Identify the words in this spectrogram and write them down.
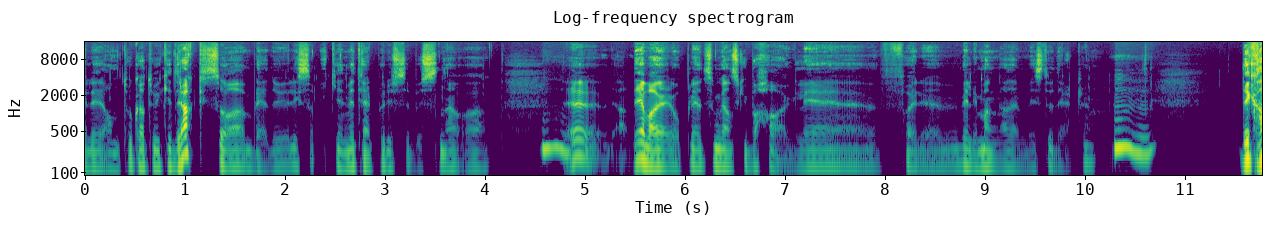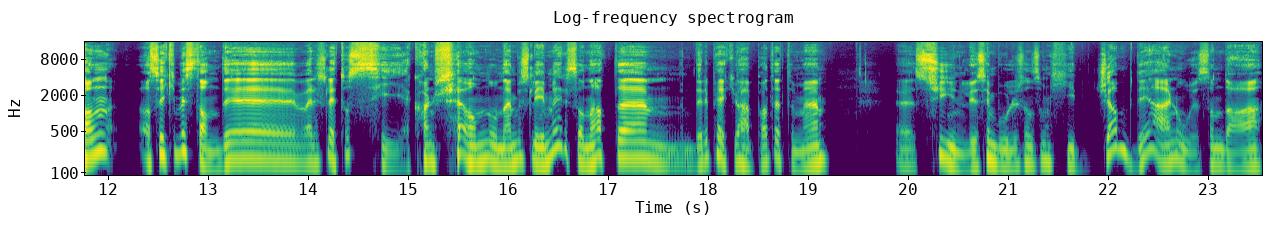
eller antok at du ikke drakk, så ble du liksom ikke invitert på russebussene. og Mm. eh, Det var jo opplevd som ganske ubehagelig eh, for veldig mange av dem vi studerte. Mm. Det kan altså ikke bestandig være så lett å se, kanskje, om noen er muslimer. Sånn at um, Dere peker jo her på at dette med synlige symboler, sånn som hijab, det er noe som da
